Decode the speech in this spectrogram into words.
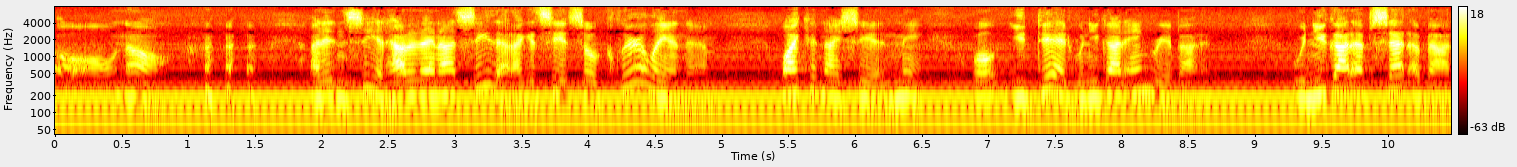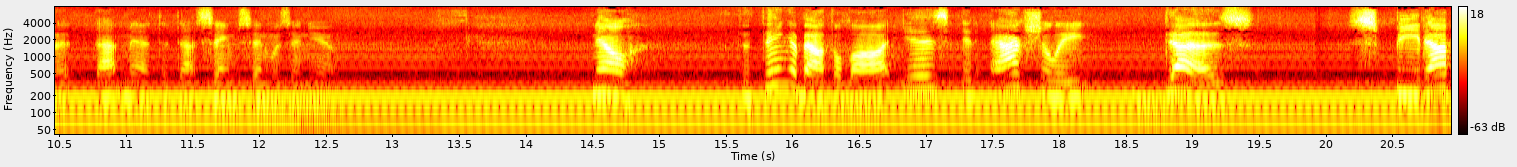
Oh, no. I didn't see it. How did I not see that? I could see it so clearly in them. Why couldn't I see it in me? Well, you did when you got angry about it. When you got upset about it, that meant that that same sin was in you. Now, the thing about the law is it actually does speed up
